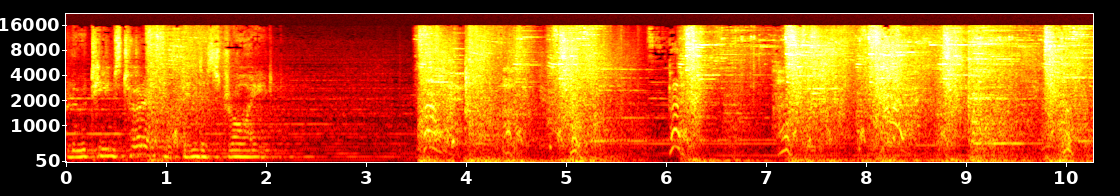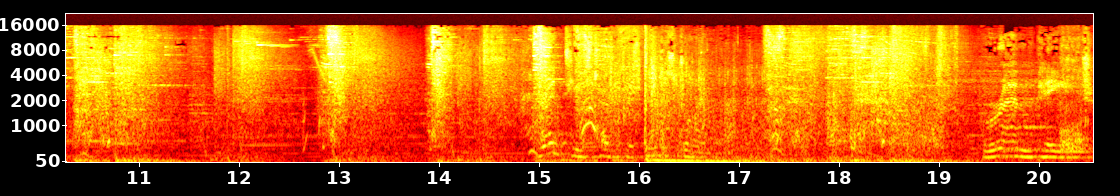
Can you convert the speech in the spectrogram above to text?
Blue team's turret has been destroyed. Rampage.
